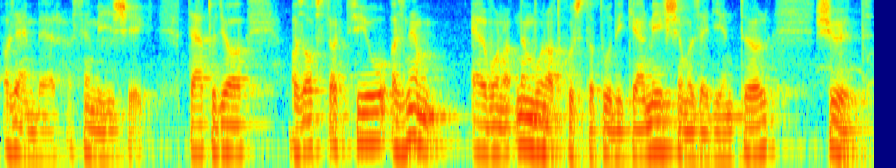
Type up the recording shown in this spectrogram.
az, ember, a személyiség. Tehát, hogy a, az abstrakció az nem, elvonat, nem vonatkoztatódik el mégsem az egyéntől, sőt,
